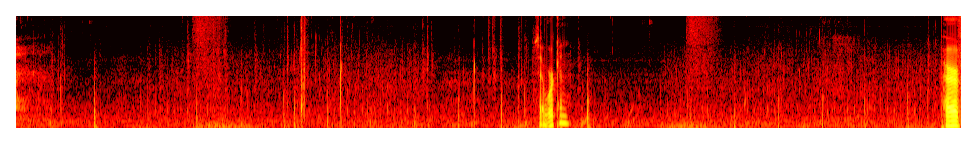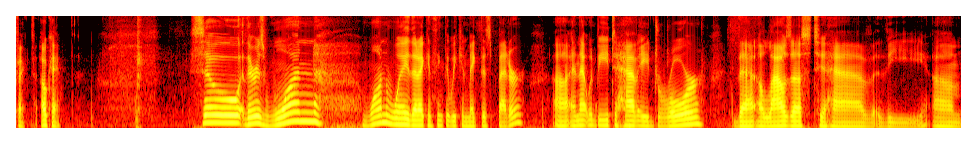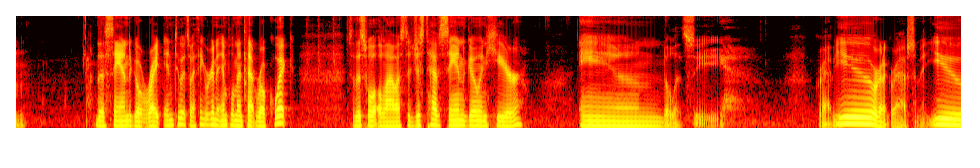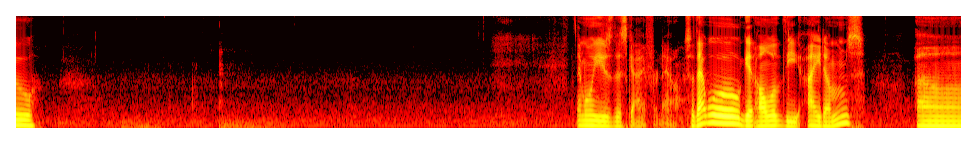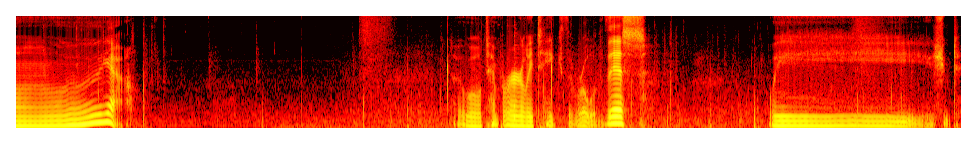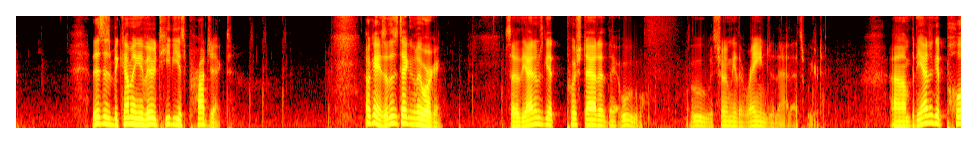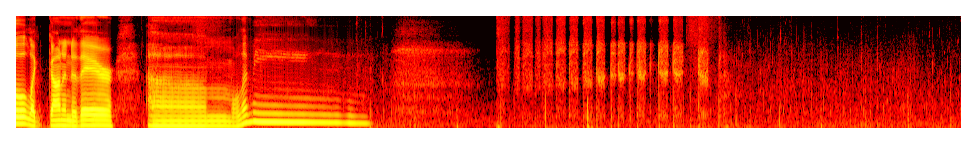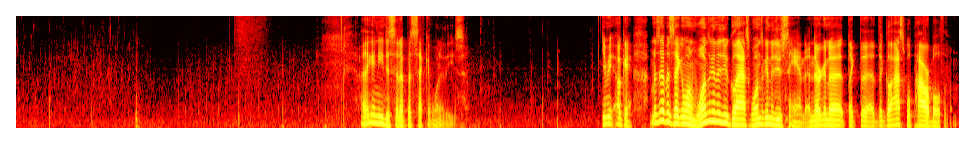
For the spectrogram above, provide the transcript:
Is that working? Perfect. Okay. So there is one one way that I can think that we can make this better, uh, and that would be to have a drawer that allows us to have the um, the sand go right into it. So I think we're going to implement that real quick. So this will allow us to just have sand go in here, and let's see. Grab you. We're going to grab some of you. And we'll use this guy for now. So that will get all of the items. Uh, yeah. So we'll temporarily take the role of this. We shoot. This is becoming a very tedious project. Okay, so this is technically working. So the items get pushed out of there. Ooh. Ooh, it's showing me the range of that. That's weird. Um, but the items get pulled, like, gone into there. Um, well, let me... I think I need to set up a second one of these. Give me okay. I'm gonna set up a second one. One's gonna do glass. One's gonna do sand, and they're gonna like the the glass will power both of them.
